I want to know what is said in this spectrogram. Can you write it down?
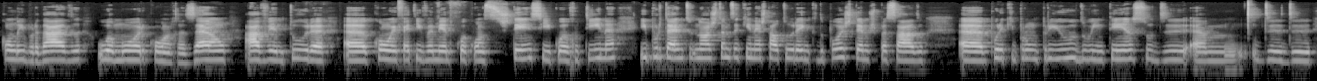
com liberdade, o amor com a razão, a aventura uh, com efetivamente com a consistência e com a rotina, e portanto nós estamos aqui nesta altura em que depois de termos passado uh, por aqui por um período intenso de, um, de, de,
